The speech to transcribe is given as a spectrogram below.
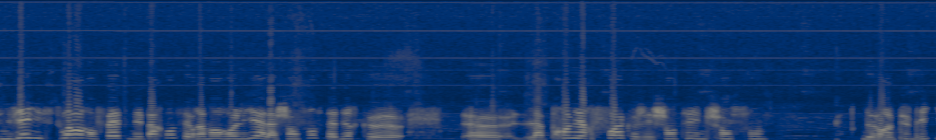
une vieille histoire en fait, mais par contre, c'est vraiment relié à la chanson, c'est-à-dire que euh, la première fois que j'ai chanté une chanson devant un public,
